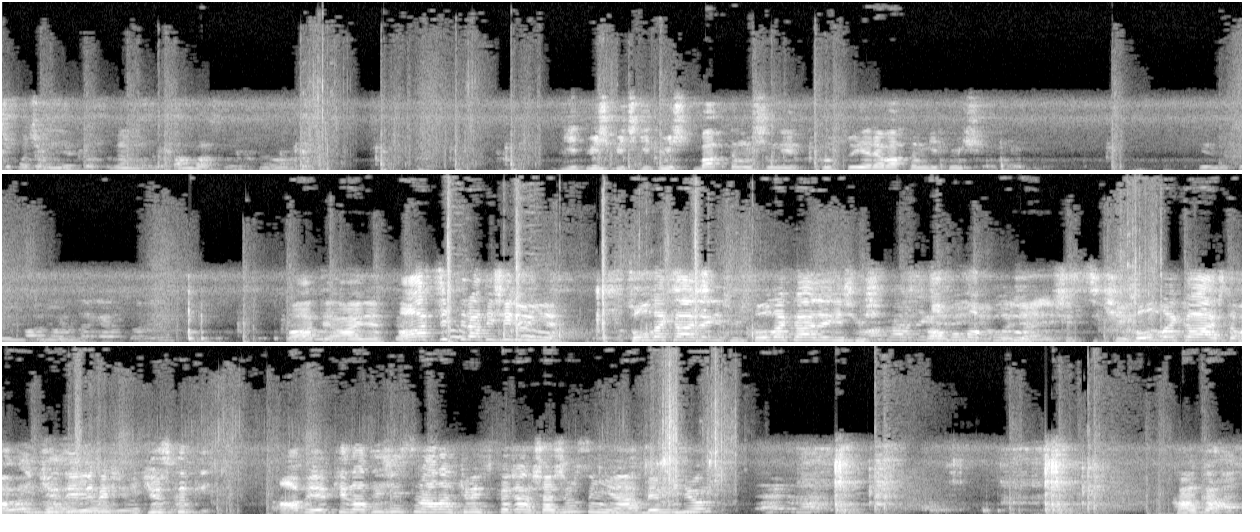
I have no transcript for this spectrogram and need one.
Çıkma çıkma ne ben varım. Tam mı aslında? Gitmiş piç gitmiş. Baktım şimdi. Kustuğu yere baktım gitmiş. 20 sayının içine girdim. Fatih aynen. Aa siktir ateş ediyor yine. Soldaki ağaca geçmiş. Soldaki ağaca geçmiş. Ama bak buldum. Soldaki ağaçta bak Yön ver, 255 yön, yön. 240 Abi herkes ateş etsin adam kime sıkacağını şaşırırsın ya. Ben biliyorum. Kanka.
